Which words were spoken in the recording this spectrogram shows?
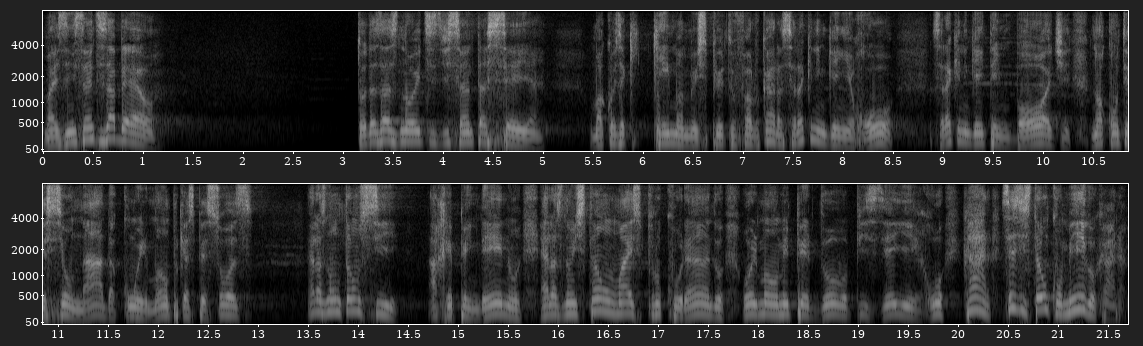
mas em Santa Isabel, todas as noites de Santa Ceia, uma coisa que queima meu espírito, eu falo, cara, será que ninguém errou? Será que ninguém tem bode? Não aconteceu nada com o irmão? Porque as pessoas, elas não estão se arrependendo, elas não estão mais procurando, o irmão me perdoa, pisei errou. Cara, vocês estão comigo, cara?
